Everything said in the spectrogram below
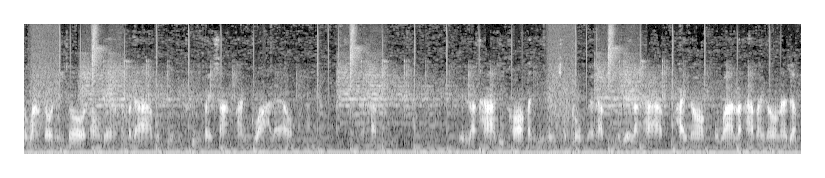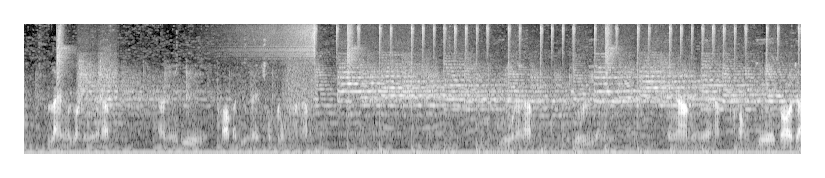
ระหว่างตอนนี้ก็ทองแดงธรรมดาผมเห็นขึ้นไป 3,000 กว่าแล้ว นะครับ เป็นราคาที่เคาะกันอยู่ในชมรมนะครับ ไม่ใช่ราคาภายนอก ผมว่าราคาภายนอกน่าจะแรงไปกว่านี้นะครับ อันนี้ที่เคาะกันอยู่ในชมรมนะครับผิวนะครับผิวเหรียญงามอย่างนี้นะครับ ของเจ๊ก็จะ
